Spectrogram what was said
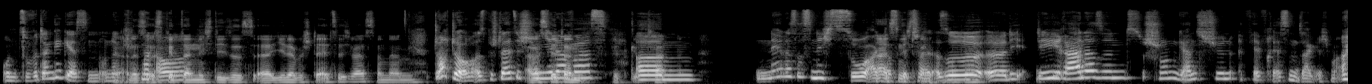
und so wird dann gegessen und dann Ja, kriegt man es auch gibt dann nicht dieses, äh, jeder bestellt sich was, sondern doch doch, also bestellt sich schon es jeder was. Ähm, nee, das ist nicht so arg Ah, das geteilt. Also okay. äh, die, die Iraner sind schon ganz schön verfressen, sag ich mal.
